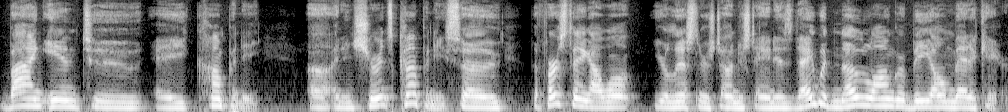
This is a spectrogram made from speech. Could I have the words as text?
buying into a company, uh, an insurance company. So the first thing I want your listeners to understand is they would no longer be on Medicare.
